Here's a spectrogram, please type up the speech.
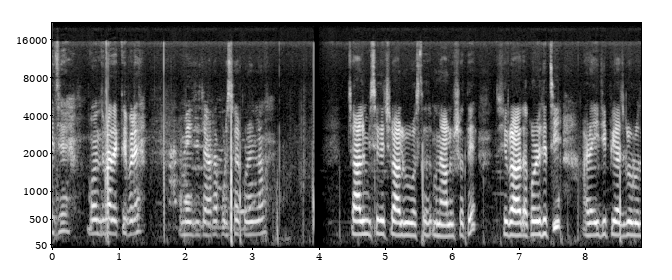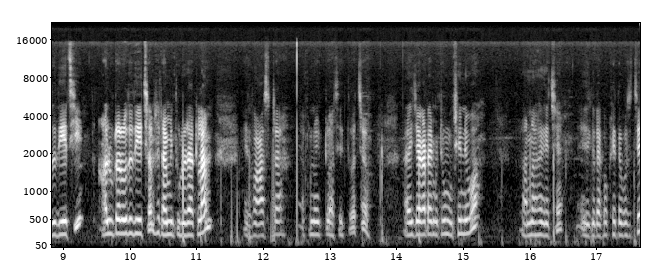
এই যে, বন্ধুরা, দেখতে পেরে আমি এই যে জায়গাটা পরিষ্কার করে নিলাম। চাল মিশে গেছিল আলুর বস্তা মানে আলুর সাথে, সেগুলো আলাদা করে রেখেছি। আর এই যে পেঁয়াজগুলো রোদে দিয়েছি আলুটা রোদে দিয়েছিলাম, সেটা আমি তুলে রাখলাম। এরকম আঁচটা এখনও একটু আছে, দেখতে পাচ্ছ? আর এই জায়গাটা আমি একটু মুছে নেব। রান্না হয়ে গেছে। এদিকে দেখো, খেতে বসেছে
